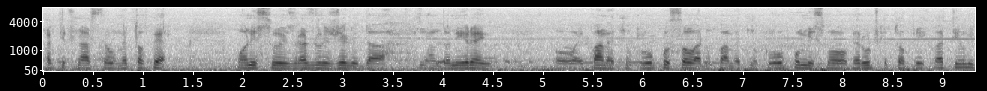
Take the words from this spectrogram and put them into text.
praktičnu nastavu Metofer. Oni su izrazili želju da nam doniraju ovaj, pametnu klupu, solarnu pametnu klupu. Mi smo oberučke to prihvatili.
